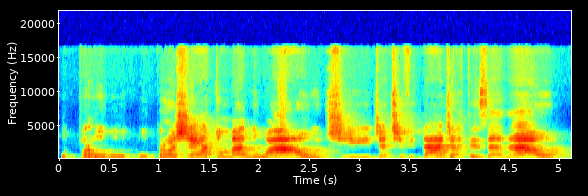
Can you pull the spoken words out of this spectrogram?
O, o, o projeto manual de, de atividade artesanal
